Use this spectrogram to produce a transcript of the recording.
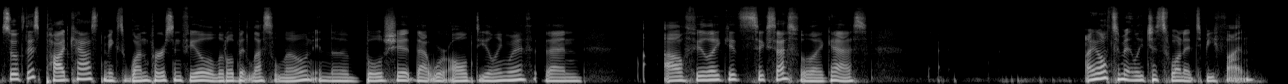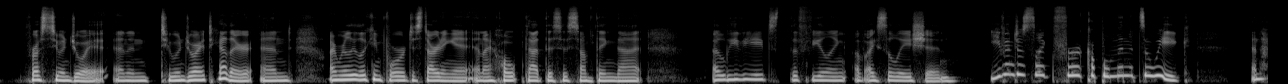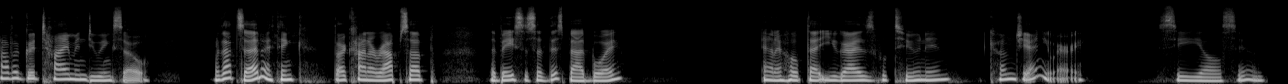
So, if this podcast makes one person feel a little bit less alone in the bullshit that we're all dealing with, then I'll feel like it's successful, I guess. I ultimately just want it to be fun for us to enjoy it and to enjoy it together. And I'm really looking forward to starting it. And I hope that this is something that alleviates the feeling of isolation even just like for a couple minutes a week and have a good time in doing so. With that said, I think that kind of wraps up the basis of this bad boy. And I hope that you guys will tune in come January. See y'all soon.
